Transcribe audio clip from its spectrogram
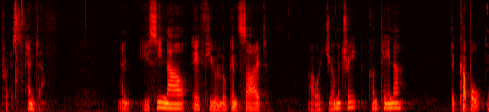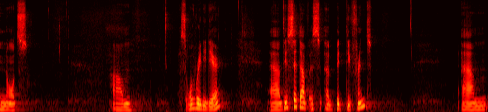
press enter. And you see now if you look inside our geometry container, the couple nodes um, is already there. Uh, this setup is a bit different um,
